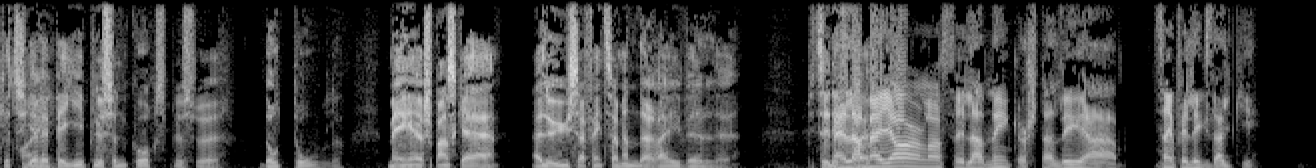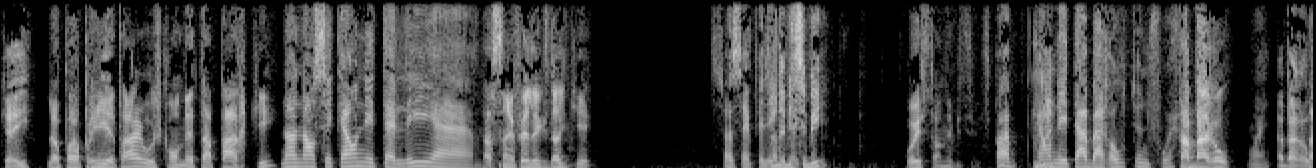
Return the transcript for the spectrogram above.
que tu y avais payé, plus une course, plus euh, d'autres tours. Là. Mais euh, je pense qu'elle elle a eu sa fin de semaine de rêve, elle. euh. Puis, tu sais, des Mais la meilleure, là, c'est l'année que je suis allé à Saint-Félix-d'Alquier. Le propriétaire où est-ce qu'on était parqué, Non, non, c'est quand on est allé à, à Saint-Félix-d'Alquier. ça, Saint-Philippe. En Abitibi? Oui, c'est en Abitibi. C'est pas, quand on était à Barrault une fois. C'est à Barreau. Ouais. À Barreau. C'est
